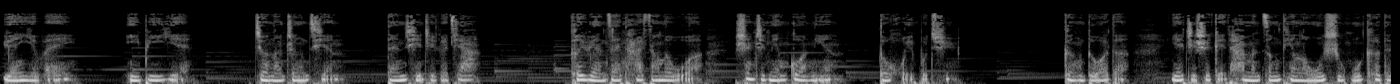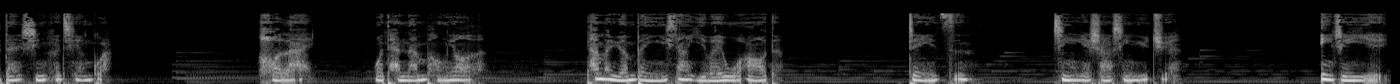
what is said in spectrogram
原以为一毕业就能挣钱，担起这个家，可远在他乡的我，甚至连过年都回不去。更多的也只是给他们增添了无时无刻的担心和牵挂。后来，我谈男朋友了，他们原本一向以为我傲的，这一次，竟也伤心欲绝。一直以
